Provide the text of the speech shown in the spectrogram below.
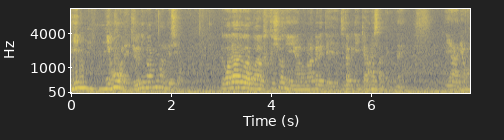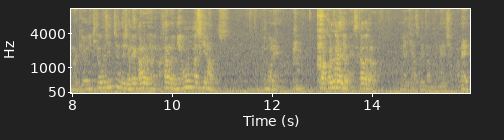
日本はね12番目なんですよ。で我々はまあ副省にあの招かれて自宅に行って話したんだけどね。いや日本の企業に来てほしいって言うんですよね。彼ら彼ら日本が好きなんです。でもね まあこれからじゃないですか。だから、ね、行き始めたんじゃないでしょうかね。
